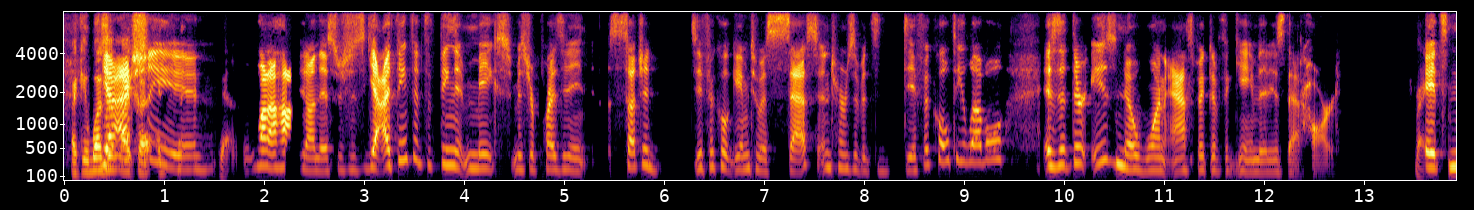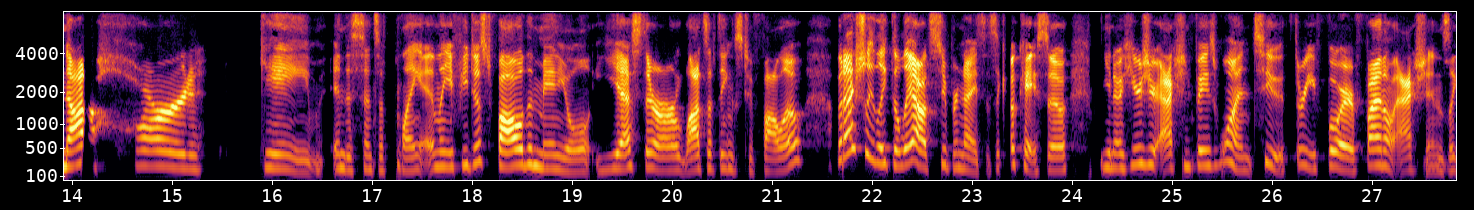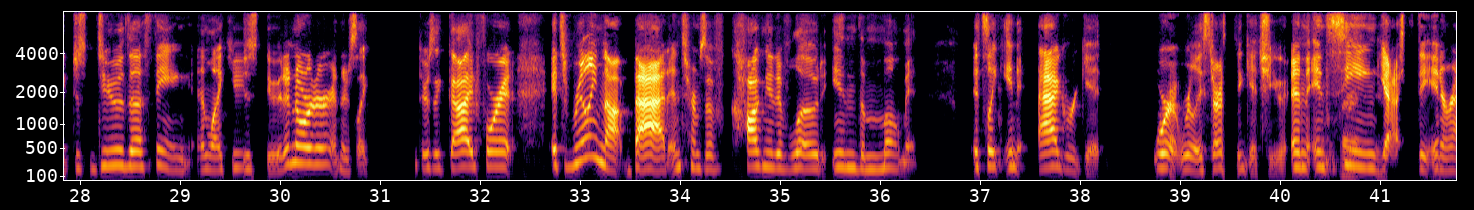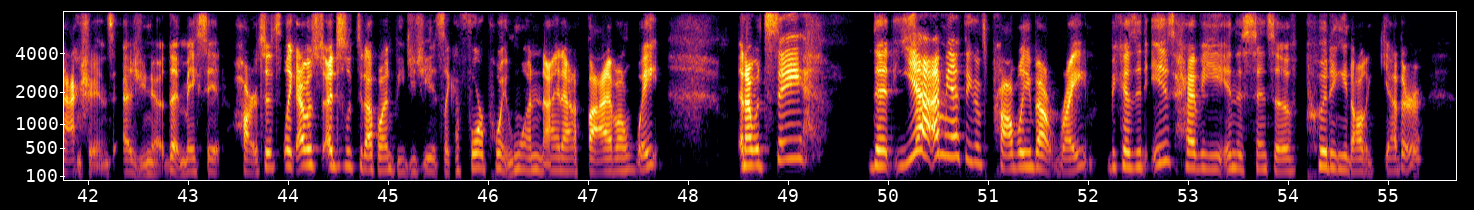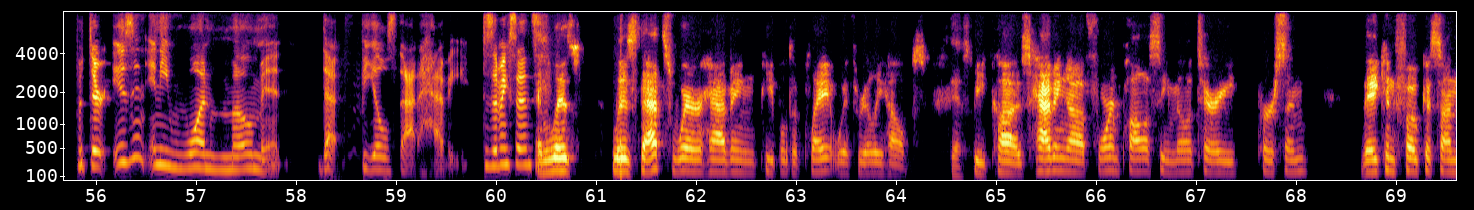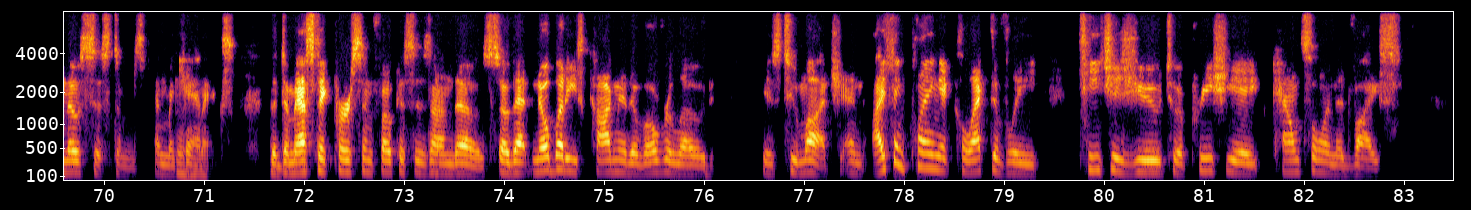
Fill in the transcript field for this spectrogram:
like it wasn't yeah, like actually a, yeah. want to hop in on this, which is yeah, I think that the thing that makes Mr. President such a difficult game to assess in terms of its difficulty level is that there is no one aspect of the game that is that hard. Right. It's not a hard game in the sense of playing it. And like, if you just follow the manual, yes, there are lots of things to follow, but actually, like the layout's super nice. It's like, okay, so you know, here's your action phase one, two, three, four, final actions. Like, just do the thing, and like you just do it in order. And there's like there's a guide for it. It's really not bad in terms of cognitive load in the moment. It's like in aggregate where it really starts to get you and in seeing right. yes the interactions as you know that makes it hard so it's like i was i just looked it up on bgg it's like a 4.19 out of 5 on weight and i would say that yeah i mean i think that's probably about right because it is heavy in the sense of putting it all together but there isn't any one moment that feels that heavy does that make sense and liz Liz, that's where having people to play it with really helps. Yes. Because having a foreign policy military person, they can focus on those systems and mm-hmm. mechanics. Mm-hmm. The domestic person focuses on those so that nobody's cognitive overload is too much. And I think playing it collectively teaches you to appreciate counsel and advice.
